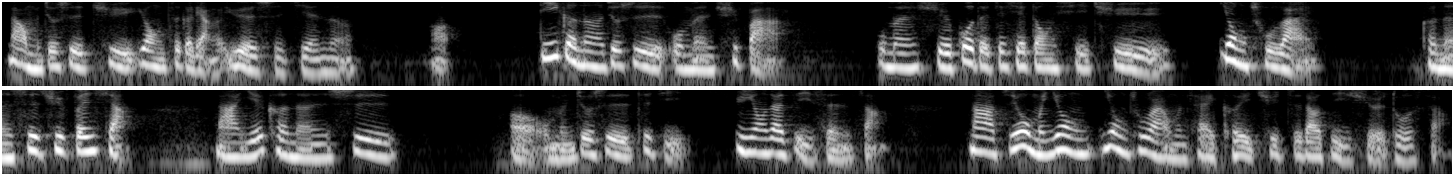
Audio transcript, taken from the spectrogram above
那我们就是去用这个两个月的时间呢，啊，第一个呢，就是我们去把我们学过的这些东西去用出来，可能是去分享，那也可能是，呃，我们就是自己运用在自己身上。那只有我们用用出来，我们才可以去知道自己学了多少。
